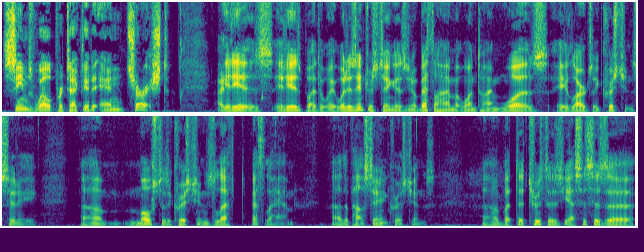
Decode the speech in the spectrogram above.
seems well protected and cherished. It is. It is, by the way. What is interesting is, you know, Bethlehem at one time was a largely Christian city. Um, most of the Christians left Bethlehem, uh, the Palestinian Christians. Uh, but the truth is, yes, this is a.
